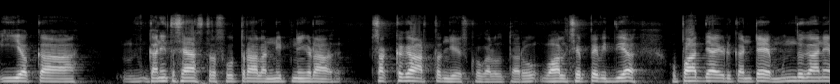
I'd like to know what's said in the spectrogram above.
ఈ యొక్క గణిత శాస్త్ర సూత్రాలన్నింటినీ కూడా చక్కగా అర్థం చేసుకోగలుగుతారు. వాళ్ళు చెప్పే విద్య ఉపాధ్యాయుడి కంటే ముందుగానే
